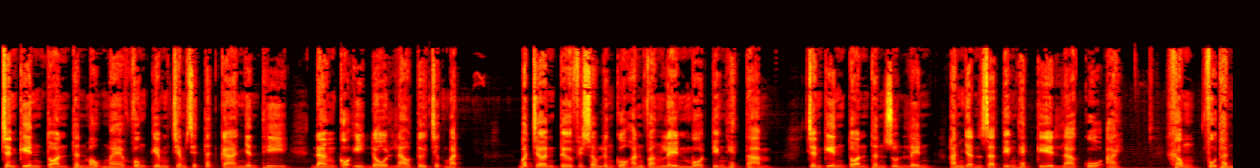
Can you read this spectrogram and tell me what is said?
Trần Kiên toàn thân máu me vung kiếm chém giết tất cả nhân thi đang có ý đồ lao tới trước mặt. Bất chợt từ phía sau lưng của hắn vang lên một tiếng hét thảm. Trần Kiên toàn thân run lên, hắn nhận ra tiếng hét kia là của ai. Không, phụ thân.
